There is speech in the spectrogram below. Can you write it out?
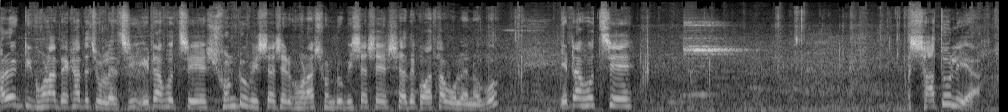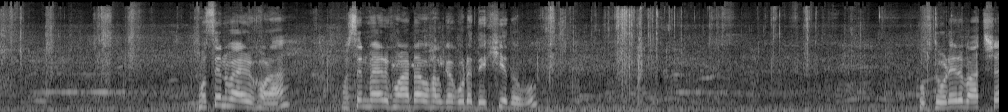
আরও একটি ঘোড়া দেখাতে চলেছি এটা হচ্ছে সন্টু বিশ্বাসের ঘোড়া। সন্টু বিশ্বাসের সাথে কথা বলে নেব। এটা হচ্ছে সাতুলিয়া। হোসেন ভাইয়ের ঘোড়া। হোসেন ভাইয়ের ঘোড়াটাও হালকা করে দেখিয়ে দেবো। খুব তোড়ের বাচ্চা।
